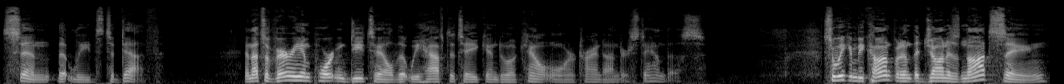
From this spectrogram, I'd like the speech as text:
sin that leads to death. And that's a very important detail that we have to take into account when we're trying to understand this. So we can be confident that John is not saying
